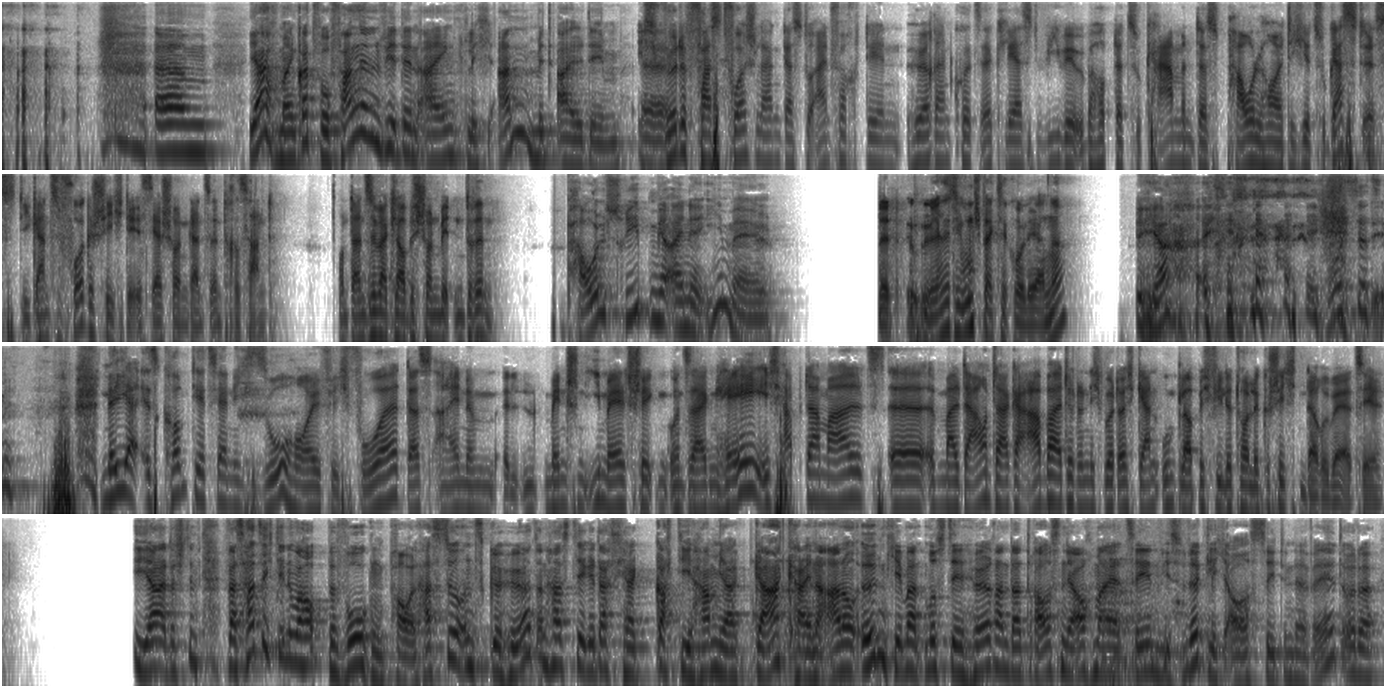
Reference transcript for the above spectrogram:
ähm, ja, mein Gott, wo fangen wir denn eigentlich an mit all dem? Ich äh, würde fast vorschlagen, dass du einfach den Hörern kurz erklärst, wie wir überhaupt dazu kamen, dass Paul heute hier zu Gast ist. Die ganze Vorgeschichte ist ja schon ganz interessant. Und dann sind wir, glaube ich, schon mittendrin. Paul schrieb mir eine E-Mail. Relativ unspektakulär, ne? Ja, ich wusste jetzt nicht. Naja, es kommt jetzt ja nicht so häufig vor, dass einem äh, Menschen E-Mails schicken und sagen, hey, ich habe damals äh, mal da und da gearbeitet und ich würde euch gern unglaublich viele tolle Geschichten darüber erzählen. Ja, das stimmt. Was hat sich denn überhaupt bewogen, Paul? Hast du uns gehört und hast dir gedacht, ja Gott, die haben ja gar keine Ahnung. Irgendjemand muss den Hörern da draußen ja auch mal erzählen, wie es wirklich aussieht in der Welt, oder?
